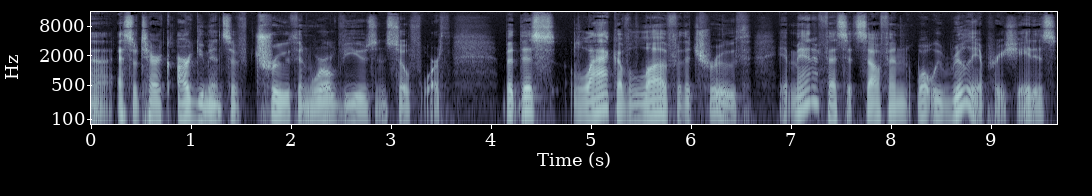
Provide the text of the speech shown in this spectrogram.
uh, esoteric arguments of truth and worldviews and so forth. But this lack of love for the truth, it manifests itself in what we really appreciate is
